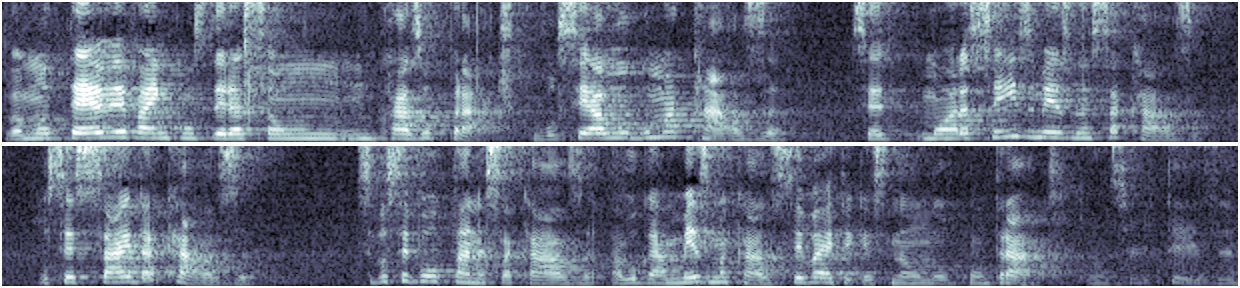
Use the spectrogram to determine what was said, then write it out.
Vamos até levar em consideração um, um caso prático. Você aluga uma casa. Você mora seis meses nessa casa. Você sai da casa. Se você voltar nessa casa, alugar a mesma casa, você vai ter que assinar um novo contrato? Com certeza.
